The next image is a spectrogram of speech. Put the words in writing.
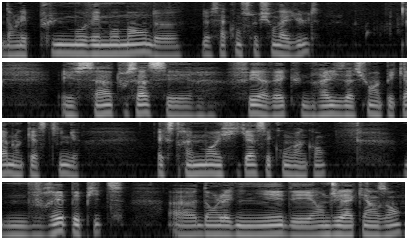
dans les plus mauvais moments de, sa construction d'adulte. Et ça, tout ça, c'est fait avec une réalisation impeccable, un casting extrêmement efficace et convaincant. Une vraie pépite euh, dans la lignée des Angela 15 ans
